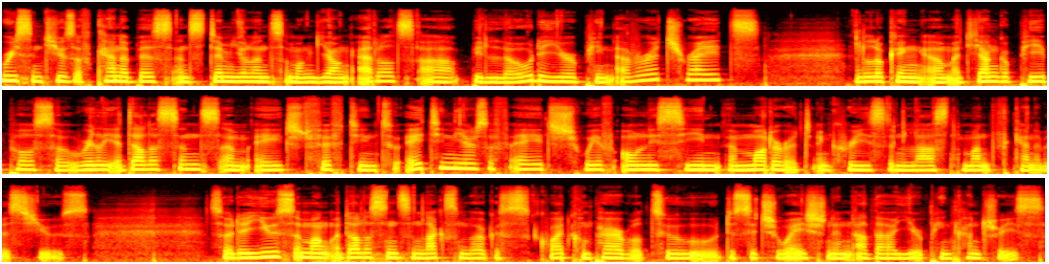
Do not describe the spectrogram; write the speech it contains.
recent use of cannabis and stimulants among young adults are below the European average rates and looking um, at younger people, so really adolescents um, aged 15 to 18 years of age, we have only seen a moderate increase in last month cannabis use. So the use among adolescents in Luxembourg is quite comparable to the situation in other European countries.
